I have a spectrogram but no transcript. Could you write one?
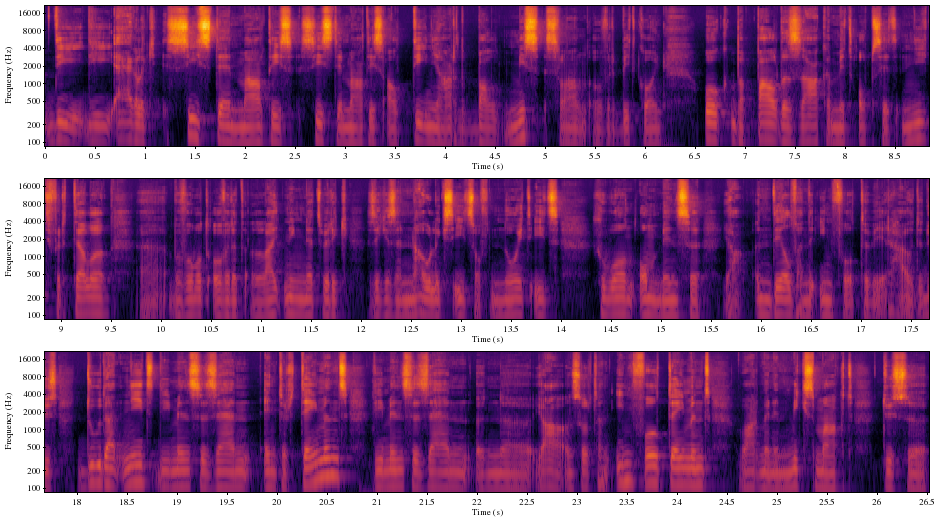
die, die eigenlijk systematisch, systematisch al tien jaar de bal misslaan over bitcoin ook bepaalde zaken met opzet niet vertellen. Uh, bijvoorbeeld over het Lightning-netwerk zeggen ze nauwelijks iets of nooit iets, gewoon om mensen ja, een deel van de info te weerhouden. Dus doe dat niet. Die mensen zijn entertainment, die mensen zijn een, uh, ja, een soort van infotainment waar men een mix maakt tussen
